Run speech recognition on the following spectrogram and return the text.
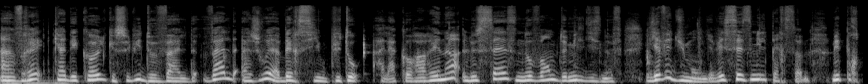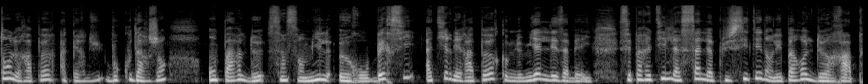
Un vrai cas d'école que celui de Vald. Vald a joué à Bercy, ou plutôt à l'Accor Arena, le 16 novembre 2019. Il y avait du monde, il y avait 16 000 personnes. Mais pourtant, le rappeur a perdu beaucoup d'argent. On parle de 500 000 euros. Bercy attire les rappeurs comme le miel les abeilles. C'est, paraît-il, la salle la plus citée dans les paroles de rap.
